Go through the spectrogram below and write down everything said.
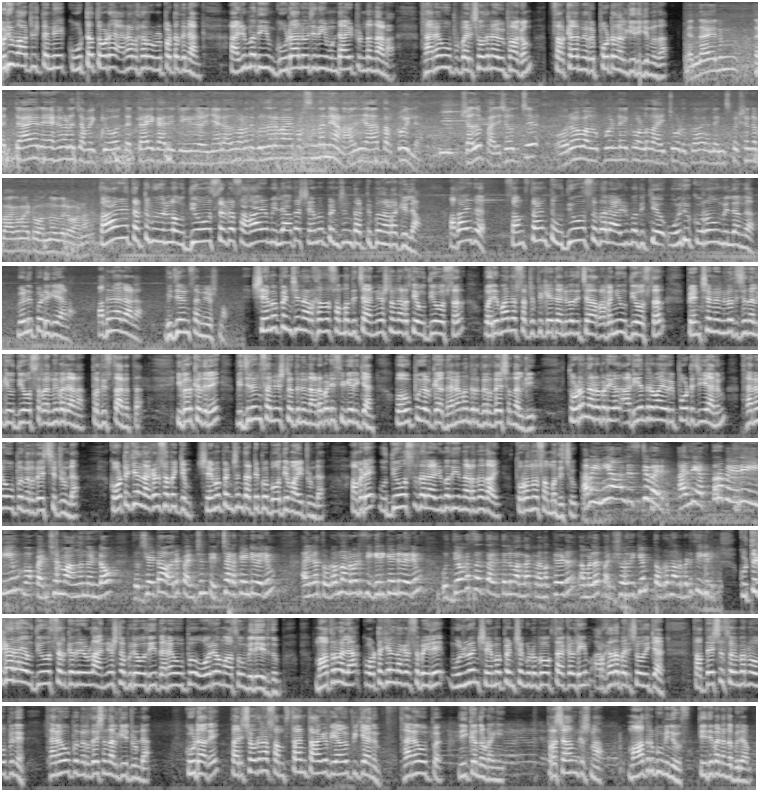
ഒരു വാർഡിൽ തന്നെ കൂട്ടത്തോടെ അനർഹർ ഉൾപ്പെട്ടതിനാൽ അഴിമതിയും ഗൂഢാലോചനയും ഉണ്ടായിട്ടുണ്ടെന്നാണ് ധനവകുപ്പ് പരിശോധനാ വിഭാഗം സർക്കാരിന് റിപ്പോർട്ട് നൽകിയിരിക്കുന്നത്. എന്തായാലും തെറ്റായ രേഖകൾ ചമയ്ക്കുകയോ തെറ്റായ കാര്യം ചെയ്തു കഴിഞ്ഞാൽ അത് വളരെ ഗുരുതരമായ പ്രശ്നം തന്നെയാണ്. അതിന് യാതൊരു തർക്കവുമില്ല പക്ഷെ അത് പരിശോധിച്ച് ഓരോ വകുപ്പുകളിലേക്കും ഉള്ളത് അയച്ചു കൊടുക്കുക അതിന്റെ ഇൻസ്പെക്ഷന്റെ ഭാഗമായിട്ട് വന്ന വിവരമാണ്. താഴെ തട്ട് മുതലുള്ള ഉദ്യോഗസ്ഥരുടെ സഹായമില്ലാതെ ക്ഷേമ പെൻഷൻ തട്ടിപ്പ് നടക്കില്ല. അതായത് സംസ്ഥാനത്ത് ഉദ്യോഗസ്ഥതല അഴിമതിക്ക് ഒരു കുറവുമില്ലെന്ന് വെളിപ്പെടുകയാണ്. അതിനാലാണ് വിജിലൻസ് അന്വേഷണം ക്ഷേമ പെൻഷൻ അർഹത സംബന്ധിച്ച അന്വേഷണം നടത്തിയ ഉദ്യോഗസ്ഥർ വരുമാന സർട്ടിഫിക്കറ്റ് അനുവദിച്ച റവന്യൂ ഉദ്യോഗസ്ഥർ പെൻഷൻ അനുവദിച്ച് നൽകിയ ഉദ്യോഗസ്ഥർ എന്നിവരാണ് പ്രതിസ്ഥാനത്ത്. ഇവർക്കെതിരെ വിജിലൻസ് അന്വേഷണത്തിന് നടപടി സ്വീകരിക്കാൻ വകുപ്പുകൾക്ക് ധനമന്ത്രി നിർദ്ദേശം നൽകി. തുടർ നടപടികൾ അടിയന്തരമായി റിപ്പോർട്ട് ചെയ്യാനും ധനവകുപ്പ് നിർദ്ദേശിച്ചിട്ടുണ്ട്. കോട്ടയ്ക്കൽ നഗരസഭയ്ക്കും ക്ഷേമ പെൻഷൻ തട്ടിപ്പ് ബോധ്യമായിട്ടുണ്ട്. അവിടെ ഉദ്യോഗസ്ഥതല അഴിമതി നടന്നതായി തുറന്നു സമ്മതിച്ചു. അപ്പൊ ഇനി ആ ലിസ്റ്റ് വരും. അതിൽ എത്ര പേര് ഇനിയും പെൻഷൻ വാങ്ങുന്നുണ്ടോ? തീർച്ചയായിട്ടും അവർ പെൻഷൻ തിരിച്ചടക്കേണ്ടി വരും. അതിനുള്ള തുടർ നടപടി സ്വീകരിക്കേണ്ടി വരും. ഉദ്യോഗസ്ഥ തലത്തിൽ വന്ന ക്രമക്കേട് നമ്മൾ പരിശോധിക്കും. തുടർ നടപടി സ്വീകരിക്കും. കുറ്റക്കാരായ ഉദ്യോഗസ്ഥർക്കെതിരെയുള്ള അന്വേഷണ പുരോഗതി ധനവകുപ്പ് ഓരോ മാസവും വിലയിരുത്തും. മാത്രമല്ല കോട്ടയ്ക്കൽ നഗരസഭയിലെ മുഴുവൻ ക്ഷേമ പെൻഷൻ ഗുണഭോക്താക്കളുടെയും അർഹത പരിശോധിക്കാൻ തദ്ദേശ സ്വയംഭരണ വകുപ്പിന് ധനവകുപ്പ് നിർദ്ദേശം നൽകിയിട്ടുണ്ട്. കൂടാതെ പരിശോധന സംസ്ഥാനത്താകെ വ്യാപിപ്പിക്കാനും ധനവകുപ്പ് നീക്കം തുടങ്ങി. പ്രശാന്ത് കൃഷ്ണ മാതൃഭൂമി ന്യൂസ് തിരുവനന്തപുരം.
